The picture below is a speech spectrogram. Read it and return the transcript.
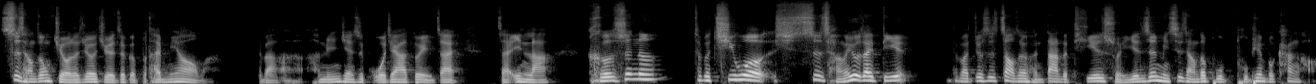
市场中久了就会觉得这个不太妙嘛，对吧？很明显是国家队在在硬拉，可是呢，这个期货市场又在跌，对吧？就是造成很大的贴水，衍生品市场都普普遍不看好。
